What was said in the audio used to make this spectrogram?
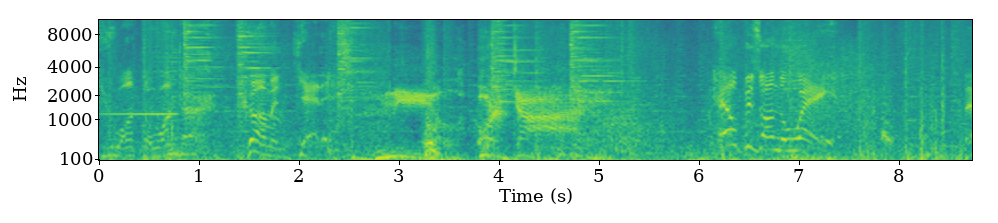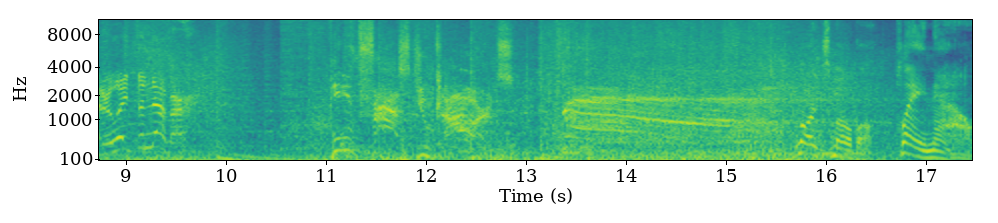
You want the Wonder? Come and get it! Kneel or die! Help is on the way! Better late than never! Move fast, you cowards! Lords Mobile, play now.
